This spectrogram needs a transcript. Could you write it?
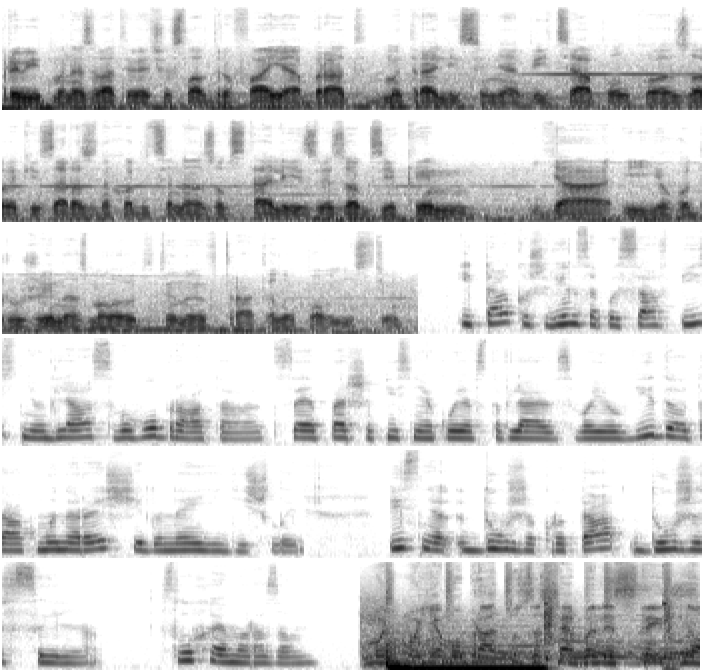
Привіт, мене звати В'ячеслав Дрофа. Я брат Дмитра Лісеня, бійця полку Азов, який зараз знаходиться на Азовсталі, і зв'язок з яким я і його дружина з малою дитиною втратили повністю. І також він записав пісню для свого брата. Це перша пісня, яку я вставляю в своє відео. Так, ми нарешті до неї дійшли. Пісня дуже крута, дуже сильна. Слухаємо разом. Мо- Моєму брату за себе не стидно.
